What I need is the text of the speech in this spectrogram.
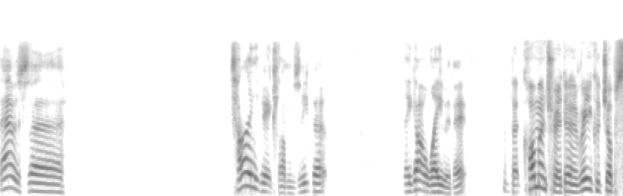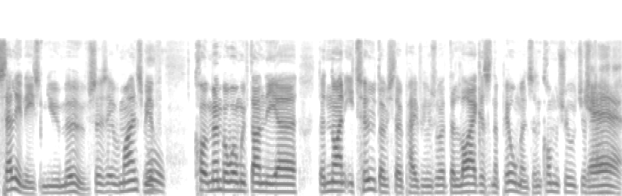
That was uh, tiny bit clumsy, but they got away with it. But commentary are doing a really good job selling these new moves. So it reminds me of Mm. Remember when we've done the uh, the '92 WCW pay-per-views with the Ligers and the Pillmans, and commentary would just yeah,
